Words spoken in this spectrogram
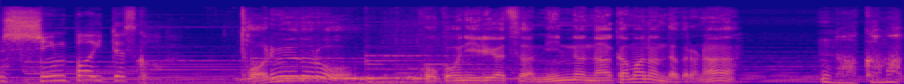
心配ですか？当たり前だろう。ここにいる奴はみんな仲間なんだからな。仲間？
